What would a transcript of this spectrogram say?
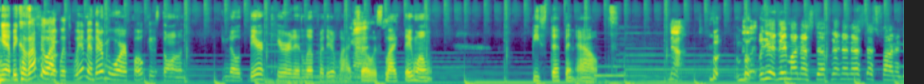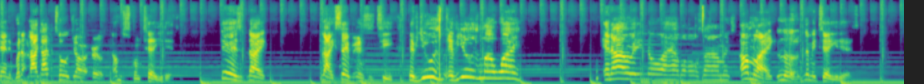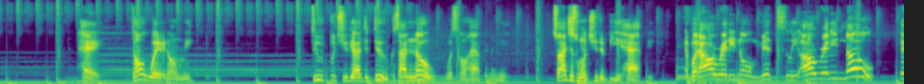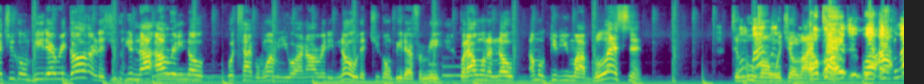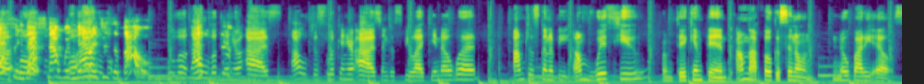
Yeah, because I feel like with women, they're more focused on, you know, their caring and love for their life. So it's like they won't be stepping out. no. but, but, but yeah, they might not step. No, no, that's that's fine and dandy. But like I told y'all earlier, I'm just gonna tell you this. There's like, like say for instance, T. If you was if you was my wife, and I already know I have Alzheimer's, I'm like, look, let me tell you this. Hey, don't wait on me. Do what you got to do, because I know what's gonna happen to me. So I just want you to be happy. But I already know mentally, I already know that you're gonna be there regardless. You you're not I already know what type of woman you are, and I already know that you're gonna be there for me. But I wanna know, I'm gonna give you my blessing to Well, move on would- with your life. Okay. why would you give Well, a I- uh, blessing? well, That's not what well, marriage I- is about. Well, look, I'll look in your eyes. I'll just look in your eyes and just be like, you know what? I'm just gonna be. I'm with you from thick and thin. I'm not focusing on nobody else.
